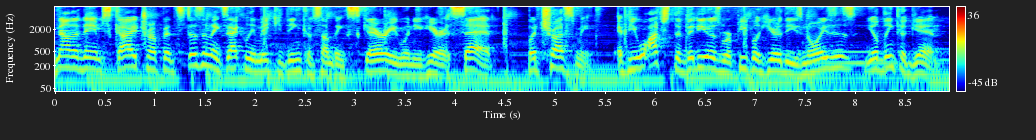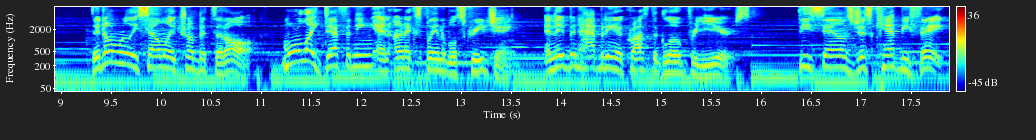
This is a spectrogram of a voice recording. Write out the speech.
Now, the name sky trumpets doesn't exactly make you think of something scary when you hear it said, but trust me, if you watch the videos where people hear these noises, you'll think again. They don't really sound like trumpets at all, more like deafening and unexplainable screeching, and they've been happening across the globe for years. These sounds just can't be fake,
